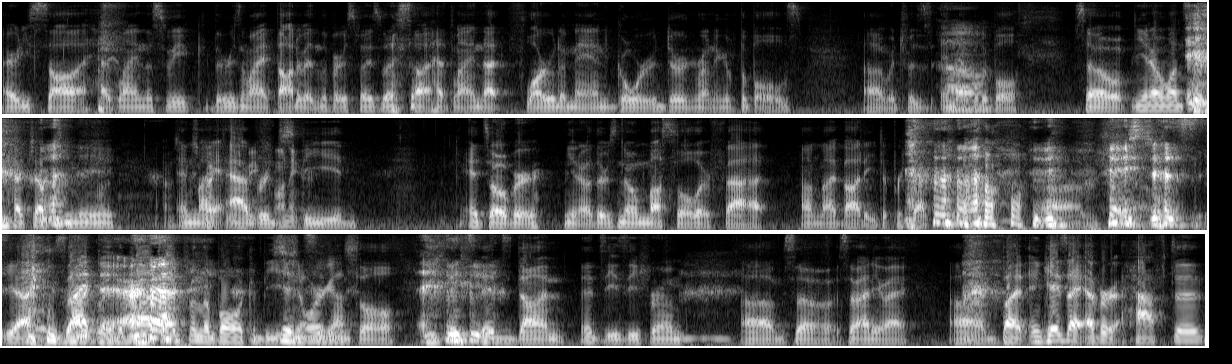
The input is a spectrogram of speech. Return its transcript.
I already saw a headline this week. The reason why I thought of it in the first place was I saw a headline that Florida man gored during running of the bulls, uh, which was Oh. inevitable. So you know, once they catch up to me and my expecting it to be average speed, it's over. You know, there's no muscle or fat on my body to protect me. Um, it's so- just yeah, exactly. the there. contact from the bull could be Just organs. incidental. It's, it's done. It's easy for him. Um, so so anyway. Um, but in case I ever have to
